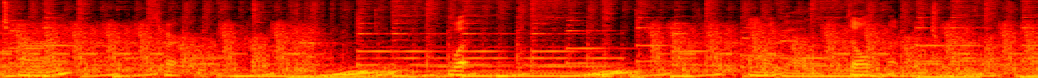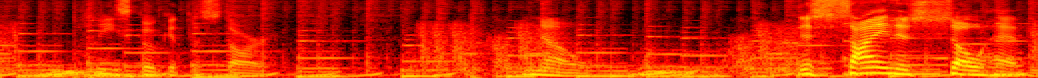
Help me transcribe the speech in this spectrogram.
turn. Turn. What? Oh my god. Don't let me drown. Please go get the star. No. This sign is so heavy.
